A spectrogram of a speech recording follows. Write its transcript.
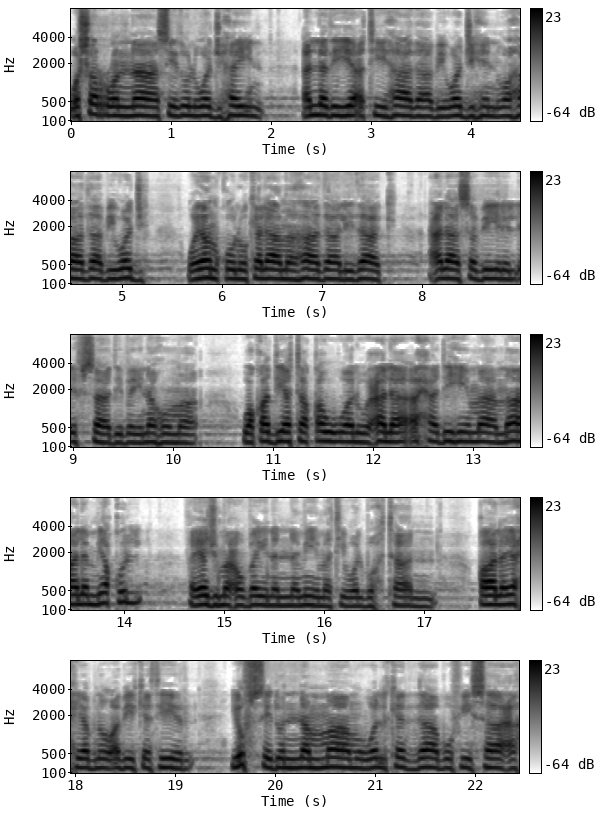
وشر الناس ذو الوجهين الذي يأتي هذا بوجه وهذا بوجه وينقل كلام هذا لذاك على سبيل الإفساد بينهما. وقد يتقول على أحدهما ما لم يقل فيجمع بين النميمة والبهتان. قال يحيى بن أبي كثير يفسد النمام والكذاب في ساعة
